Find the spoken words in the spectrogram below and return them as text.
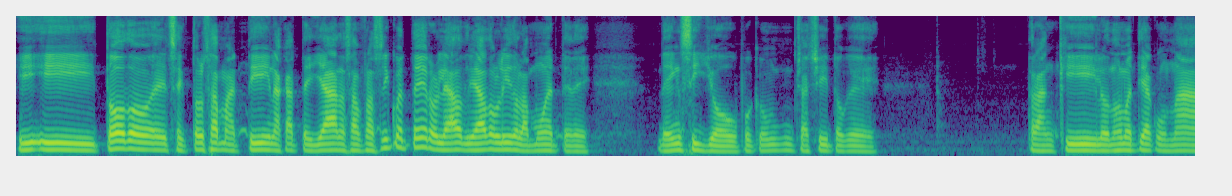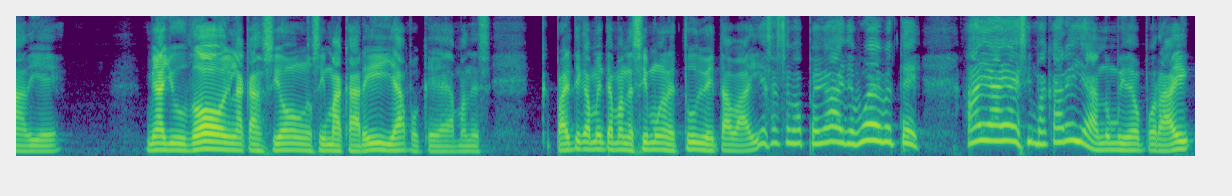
Y, todo el sector San Martín, la Castellana, San Francisco entero le ha, dolido la muerte de, de NC Joe, porque un muchachito que tranquilo, no se metía con nadie. Me ayudó en la canción sin mascarilla, porque amanece prácticamente amanecimos en el estudio y estaba ahí, ese se va a pegar, devuélvete, ay, ay, ay, sin mascarilla, ando un video por ahí.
